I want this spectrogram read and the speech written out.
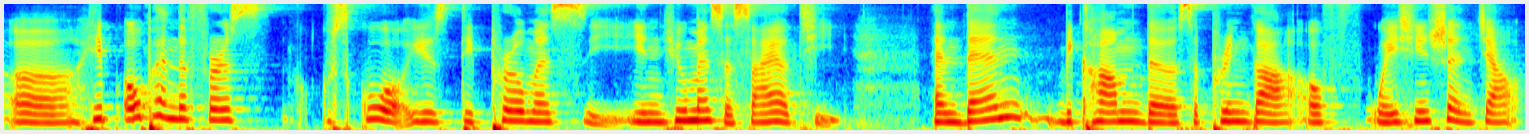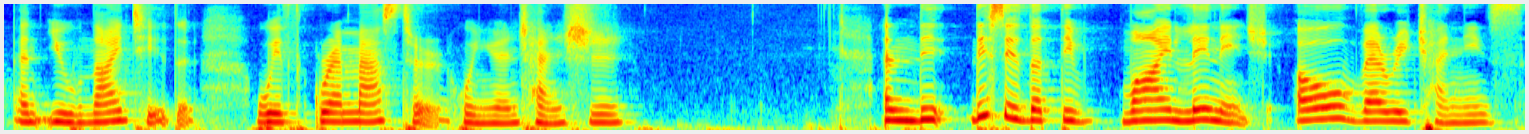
uh, he opened the first school is diplomacy in human society and then become the supreme god of Weixin Shengjiao and united with Grandmaster Hunyuan Chanshi. And the, this is the divine lineage, all very Chinese.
